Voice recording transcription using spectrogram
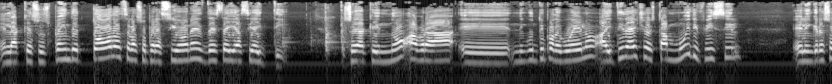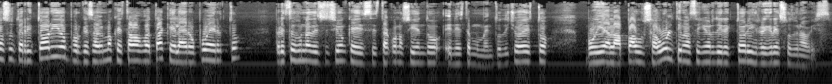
en la que suspende todas las operaciones desde y hacia Haití. O sea que no habrá eh, ningún tipo de vuelo. Haití de hecho está muy difícil el ingreso a su territorio porque sabemos que está bajo ataque el aeropuerto, pero esta es una decisión que se está conociendo en este momento. Dicho esto, voy a la pausa última, señor director, y regreso de una vez.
